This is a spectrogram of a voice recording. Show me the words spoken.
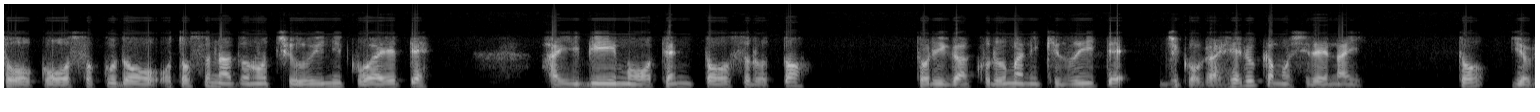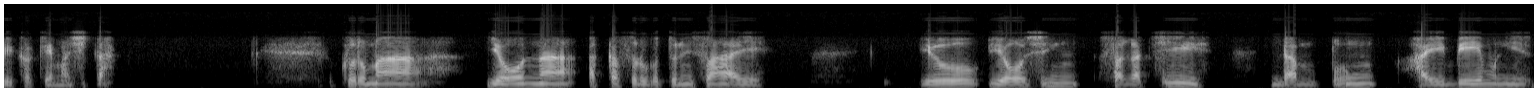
走行速度を落とすなどの注意に加えて、ハイビームを点灯すると、鳥が車に気づいて事故が減るかもしれないと呼びかけました。車、ような悪化することにさえ、いう用心、さがち、ランプン、ハイビームに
